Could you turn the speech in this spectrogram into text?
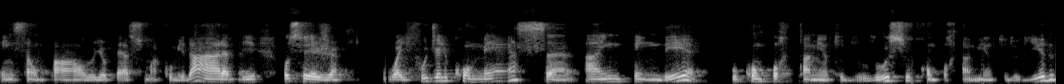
em São Paulo e eu peço uma comida árabe. Ou seja, o iFood ele começa a entender o comportamento do Lúcio, o comportamento do Guido,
